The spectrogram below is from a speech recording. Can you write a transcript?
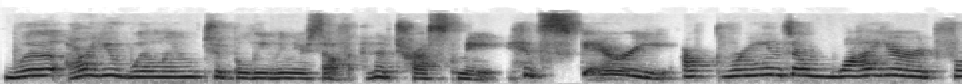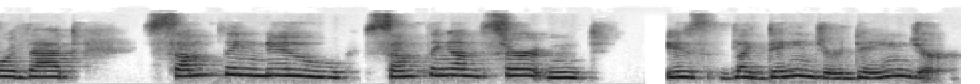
will are you willing to believe in yourself and trust me it's scary our brains are wired for that something new something uncertain is like danger danger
